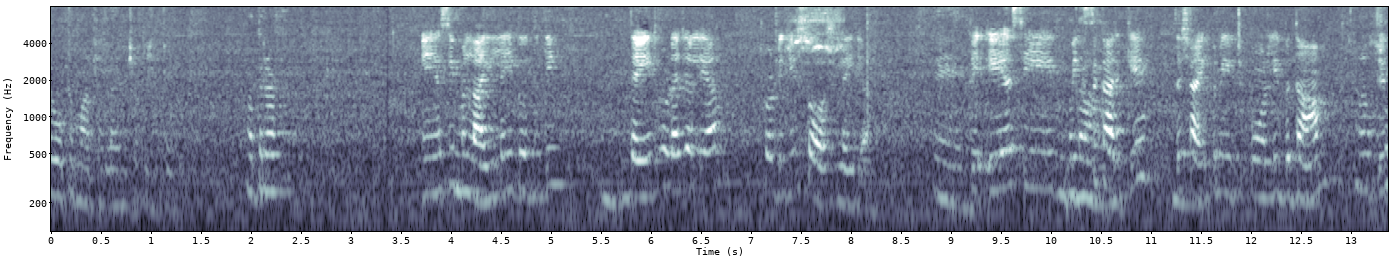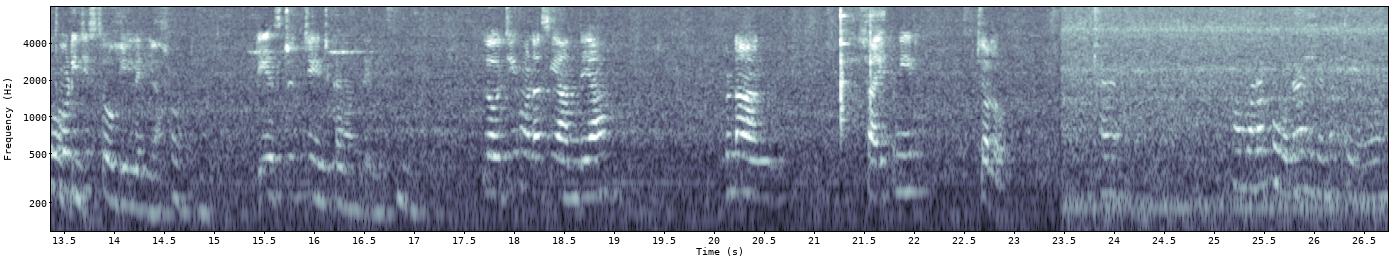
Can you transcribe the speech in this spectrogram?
ਦੋ ਟਮਾਟਰ ਲੈਣ ਛੋਟੇ ਛੋਟੇ ਅਦਰਕ। ਇਹ ਅਸੀਂ ਮਲਾਈ ਲਈ ਦੁੱਧ ਦੀ ਦਹੀਂ ਥੋੜਾ ਜਿਹਾ ਲਿਆ ਥੋੜੀ ਜਿਹੀ ਸੌਸ ਲਈ ਆ। ਤੇ ਇਹ ਅਸੀਂ ਮਿਕਸ। ਕਰਕੇ ਤੇ ਸ਼ਾਹੀ ਪਨੀਰ ਚ ਪਾਉਣ ਲਈ ਬਦਾਮ ਤੇ। ਥੋੜੀ ਜਿਹੀ ਸੋਗੀ ਲਈ ਆ। ਟੇਸਟ ਚੇਂਜ ਕਰਨ ਦੇ ਲਈ। ਲੋ ਜੀ ਹੁਣ ਅਸੀਂ ਆਂਦੇ ਆ ਬਣਾਉਣ ਸ਼ਾਹੀ ਪਨੀਰ। ਚਲੋ। ਹੈ। ਆ ਬੜਾ ਕੋਲ ਹੈ ਜਿਹੜਾ ਤੇਲ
